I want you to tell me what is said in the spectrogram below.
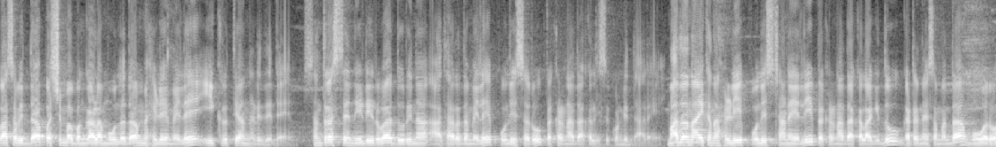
ವಾಸವಿದ್ದ ಪಶ್ಚಿಮ ಬಂಗಾಳ ಮೂಲದ ಮಹಿಳೆಯ ಮೇಲೆ ಈ ಕೃತ್ಯ ನಡೆದಿದೆ. ಸಂತ್ರಸ್ತೆ ನೀಡಿರುವ ದೂರಿನ ಆಧಾರದ ಮೇಲೆ ಪೊಲೀಸರು ಪ್ರಕರಣ ದಾಖಲಿಸಿಕೊಂಡಿದ್ದಾರೆ. ಮಾದನಾಯಕನಹಳ್ಳಿ ಪೊಲೀಸ್ ಠಾಣೆಯಲ್ಲಿ ಪ್ರಕರಣ ದಾಖಲಾಗಿದ್ದು, ಘಟನೆ ಸಂಬಂಧ ಮೂವರು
